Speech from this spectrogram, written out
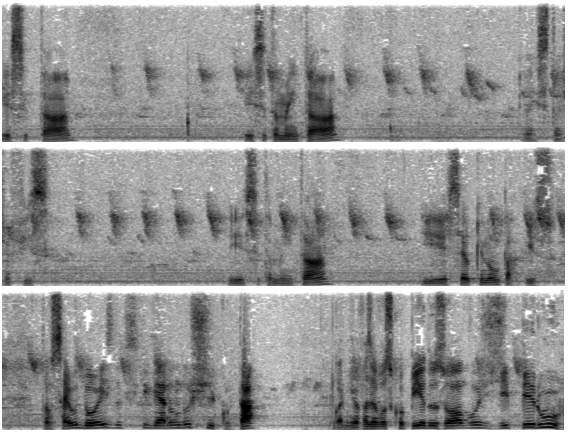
Esse tá. Esse também tá. Ah, esse tá já fiz. Esse também tá. E esse é o que não tá. Isso. Então saiu dois dos que vieram do Chico, tá? Agora a gente vai fazer a ovoscopia dos ovos de peru.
